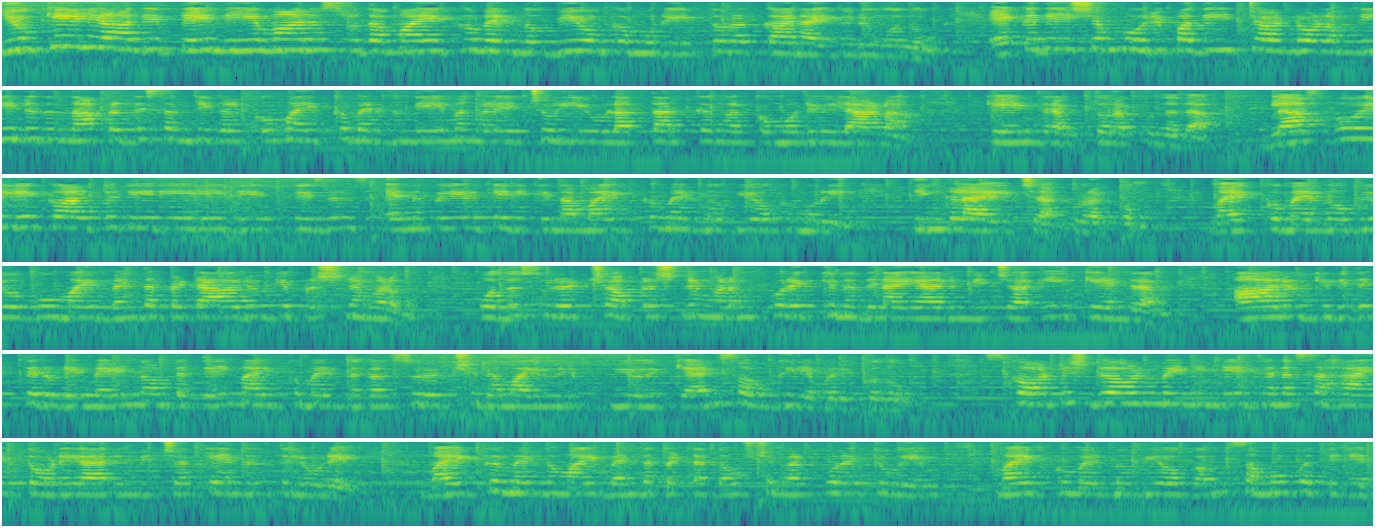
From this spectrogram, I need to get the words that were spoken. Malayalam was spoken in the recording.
യു കെയിലെ ആദ്യത്തെ നിയമാനുസൃത മയക്കുമരുന്ന് ഉപയോഗമുറി തുറക്കാനായി ഒരുങ്ങുന്നു. ഏകദേശം ഒരു പതിറ്റാണ്ടോളം നീണ്ടുനിന്ന പ്രതിസന്ധികൾക്കും മയക്കുമരുന്ന് നിയമങ്ങളെ ചൊല്ലിയുള്ള തർക്കങ്ങൾക്കും ഒടുവിലാണ് കേന്ദ്രം തുറക്കുന്നത്. ഗ്ലാസ്ഗോയിലെ കാൾട്ടൺ ഏരിയയിലെ ദി ഫിസിൽസ് എന്ന് പേരിട്ടിരിക്കുന്ന മയക്കുമരുന്ന് ഉപയോഗമുറി തിങ്കളാഴ്ച തുറക്കും. മയക്കുമരുന്ന് ഉപയോഗവുമായി ബന്ധപ്പെട്ട ആരോഗ്യ പ്രശ്നങ്ങളും പൊതുസുരക്ഷാ പ്രശ്നങ്ങളും കുറയ്ക്കുന്നതിനായി ആരംഭിച്ച ഈ കേന്ദ്രം ആരോഗ്യ വിദഗ്ധരുടെ മേൽനോട്ടത്തിൽ മയക്കുമരുന്നുകൾ സുരക്ഷിതമായി ഉപയോഗിക്കാൻ സൗകര്യമൊരുക്കുന്നു. സ്കോട്ടിഷ് ഗവൺമെന്റിന്റെ ധനസഹായത്തോടെ ആരംഭിച്ച കേന്ദ്രത്തിലൂടെ മയക്കുമരുന്നുമായി ബന്ധപ്പെട്ട ദോഷങ്ങൾ കുറയ്ക്കുകയും മയക്കുമരുന്ന് ഉപയോഗം സമൂഹത്തിന്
